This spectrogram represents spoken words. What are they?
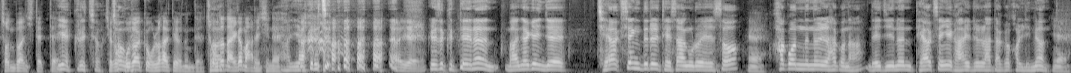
전두환 시대 때. 예, 그렇죠. 제가 처음에. 고등학교 올라갈 때였는데 저보다 아, 나이가 많으시네. 아, 예, 그렇죠. 예. 그래서 그때는 만약에 이제 재학생들을 대상으로 해서 예. 학원을 하거나 내지는 대학생의 가해를 하다가 걸리면 예.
